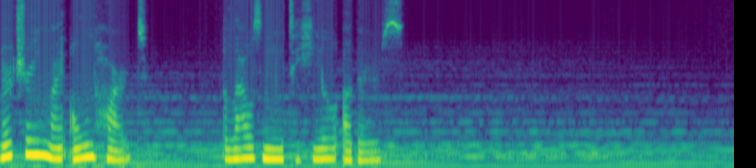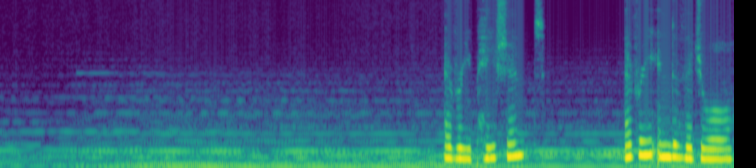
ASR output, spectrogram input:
Nurturing my own heart allows me to heal others. Every patient, every individual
